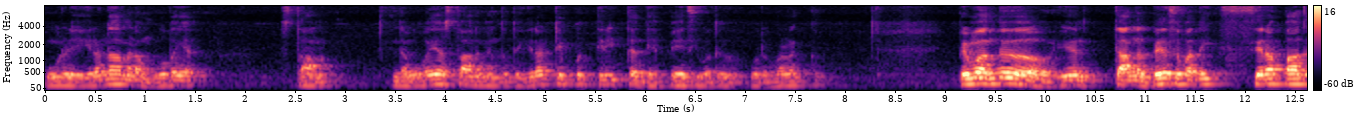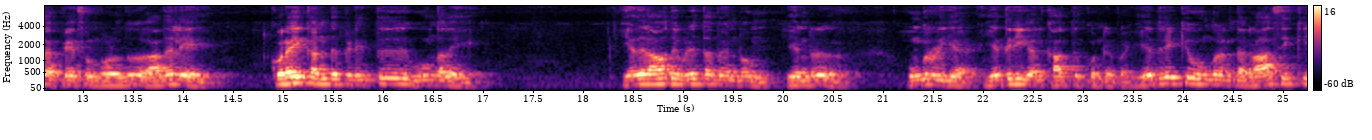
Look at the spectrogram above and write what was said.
உங்களுடைய இரண்டாம் இடம் உபய ஸ்தானம். இந்த உபயஸ்தானம் என்பது இரட்டிப்பு திரித்த பேசுவது ஒரு வழக்கு. இப்போ வந்து தாங்கள் பேசுவதை சிறப்பாக பேசும்பொழுது அதிலே குறை கண்டுபிடித்து உங்களை எதிராவது வீழ்த்த வேண்டும் என்று உங்களுடைய எதிரிகள் காத்து கொண்டிருப்பார் எதிரிக்கு உங்கள் இந்த ராசிக்கு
